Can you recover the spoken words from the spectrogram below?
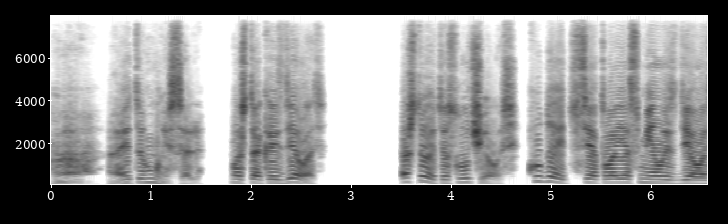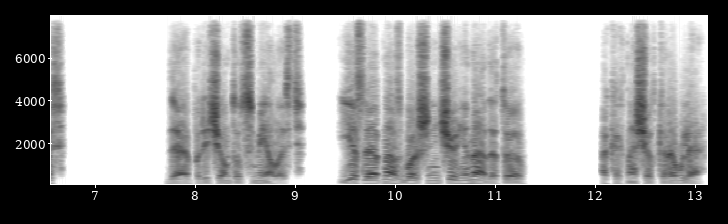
А, а это мысль. Может, так и сделать? А что это случилось? Куда это вся твоя смелость делась? Да при чем тут смелость? Если от нас больше ничего не надо, то... А как насчет корабля?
